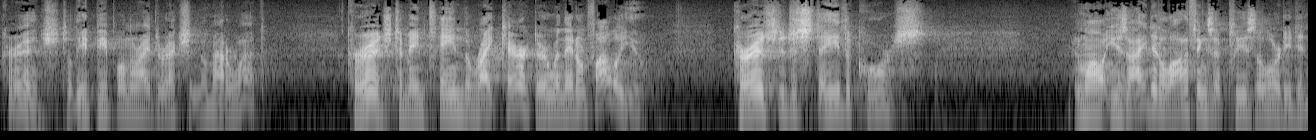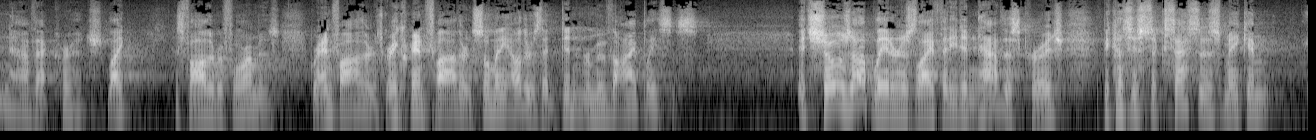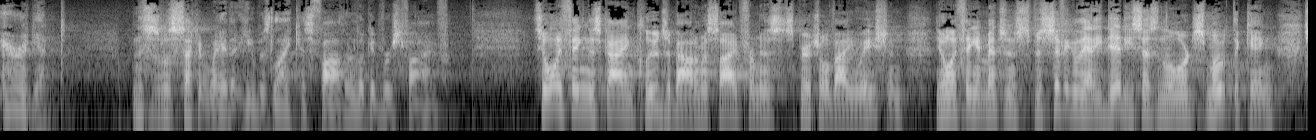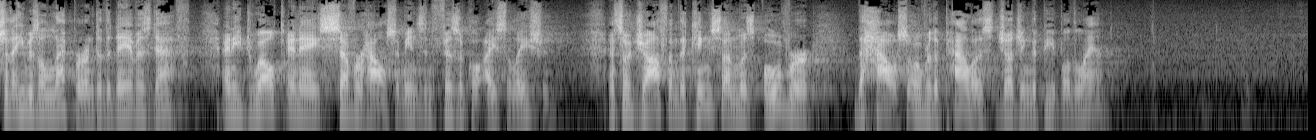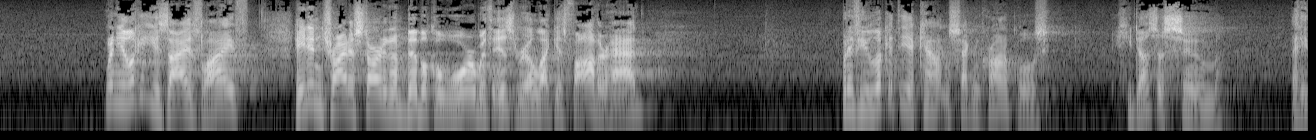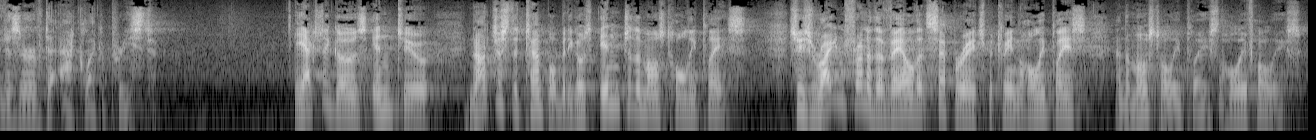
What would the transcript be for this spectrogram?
Courage to lead people in the right direction no matter what. Courage to maintain the right character when they don't follow you. Courage to just stay the course. And while Uzziah did a lot of things that pleased the Lord, he didn't have that courage. Like his father before him, his grandfather, his great grandfather, and so many others that didn't remove the high places. It shows up later in his life that he didn't have this courage because his successes make him arrogant. And this is the second way that he was like his father. Look at verse 5. It's the only thing this guy includes about him aside from his spiritual evaluation. The only thing it mentions specifically that he did, he says, And the Lord smote the king so that he was a leper unto the day of his death and he dwelt in a sever house. It means in physical isolation. And so Jotham, the king's son, was over the house, over the palace, judging the people of the land. When you look at Uzziah's life, he didn't try to start an unbiblical war with Israel like his father had. But if you look at the account in Second Chronicles, he does assume that he deserved to act like a priest. He actually goes into not just the temple, but he goes into the most holy place. So he's right in front of the veil that separates between the holy place and the most holy place, the Holy of Holies.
